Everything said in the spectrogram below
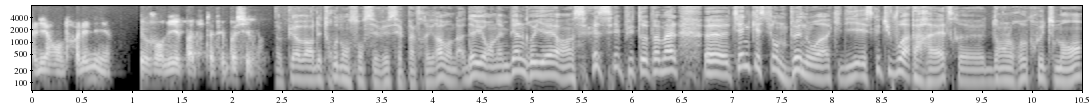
lire entre les lignes. Aujourd'hui, n'est pas tout à fait possible. On peut avoir des trous dans son CV, c'est pas très grave. D'ailleurs, on aime bien le gruyère, hein, c'est plutôt pas mal. Euh, tiens, une question de Benoît qui dit Est-ce que tu vois apparaître dans le recrutement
